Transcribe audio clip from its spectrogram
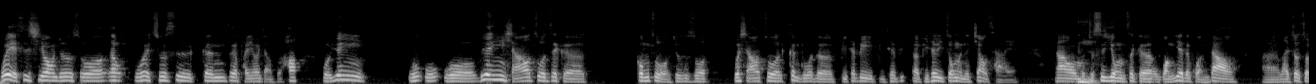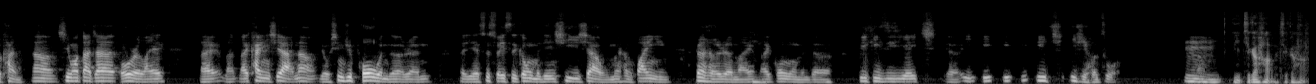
我也是希望就是说，那我也就是跟这个朋友讲说，好，我愿意，我我我愿意想要做这个工作，就是说我想要做更多的比特币、比特币呃比特币中文的教材。那我们嗯就是用这个网页的管道啊、呃来做做看。那希望大家偶尔来来来来看一下。那有兴趣 po 文的人，呃也是随时跟我们联系一下，我们很欢迎任何人来来跟我们的 BTZH 呃一一一一一起一起合作。嗯，你这个好，这个好。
